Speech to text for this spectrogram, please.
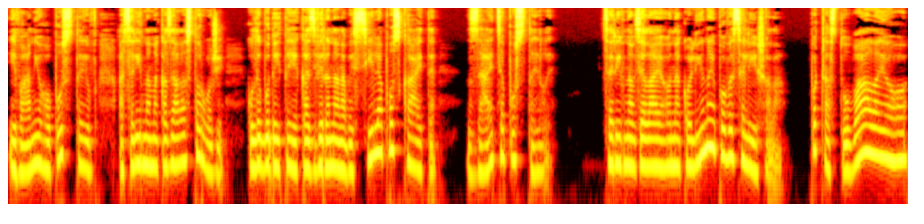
Іван його пустив, а царівна наказала сторожі коли буде йти якась звірина на весілля, пускайте. Зайця пустили. Царівна взяла його на коліна і повеселішала, почастувала його,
